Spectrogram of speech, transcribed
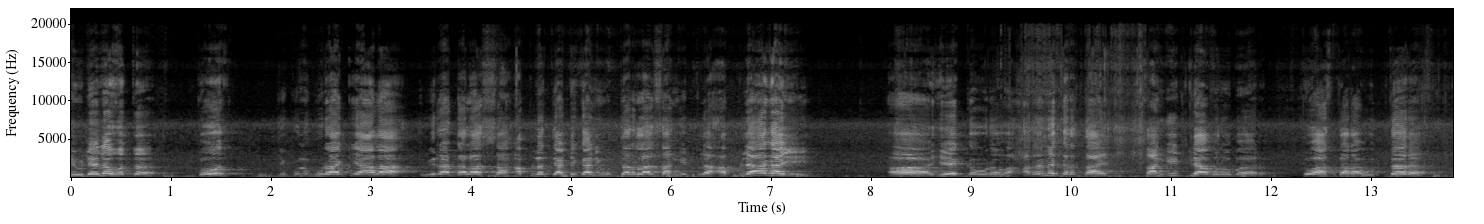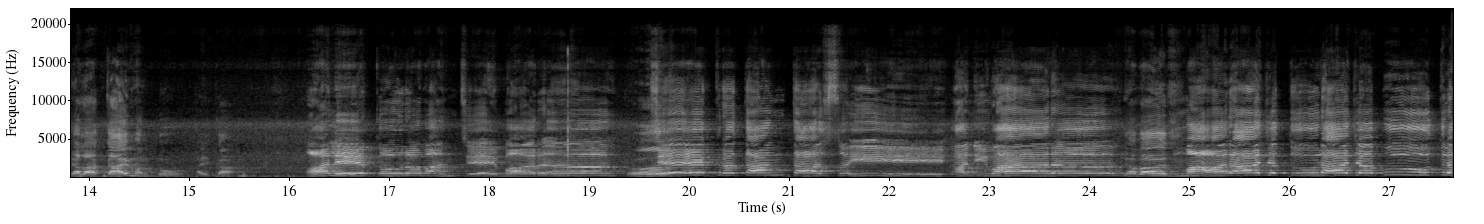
ठेवलेलं होतं. तो तिकून गुराकी आला विराटाला सा आपलं त्या ठिकाणी उत्तरला सांगितलं आपल्या गाई हे कौरव हरण करतायत. सांगितल्याबरोबर तो असताना उत्तर त्याला काय म्हणतो? ऐका. आले कौरवांचे भार हो. जे कृतांता सही अनिवार. महाराज तू राजपुत्र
